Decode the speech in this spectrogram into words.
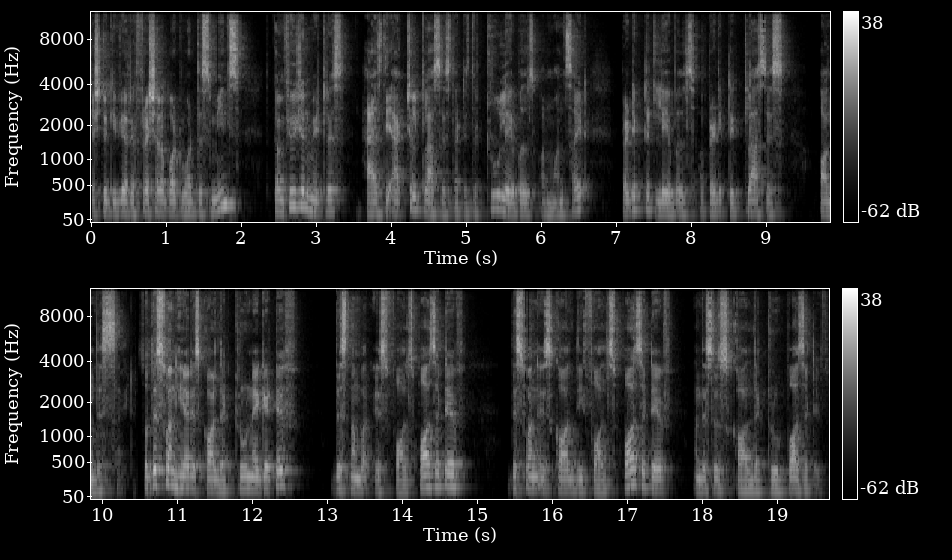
Just to give you a refresher about what this means, confusion matrix has the actual classes that is the true labels on one side, predicted labels or predicted classes on this side. So this one here is called the true negative. This number is false positive this one is called the false positive and this is called the true positive.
